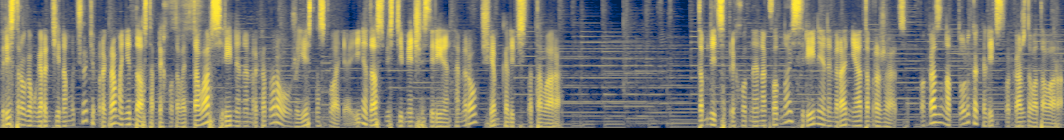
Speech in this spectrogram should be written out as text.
При строгом гарантийном учете программа не даст оприходовать товар, серийный номер которого уже есть на складе, и не даст ввести меньше серийных номеров, чем количество товара. В таблице приходной накладной серийные номера не отображаются, показано только количество каждого товара.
